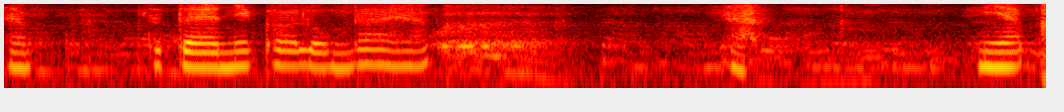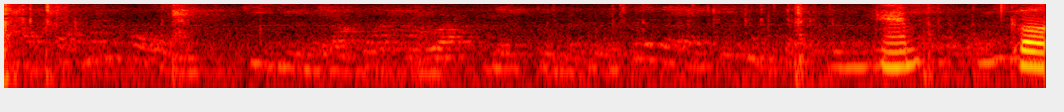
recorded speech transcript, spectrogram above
ะครับสแตนนี้ก็ลงได้นะครับอะเนี่ยครับ นะครับ ก็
